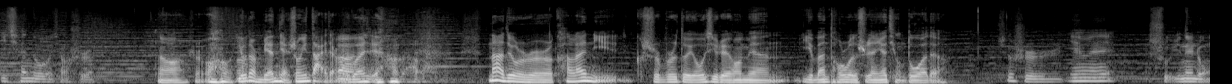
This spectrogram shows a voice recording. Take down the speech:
一千多个小时。啊，是吗？有点腼腆，声音大一点没关系。那就是看来你是不是对游戏这方面一般投入的时间也挺多的？就是因为属于那种，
